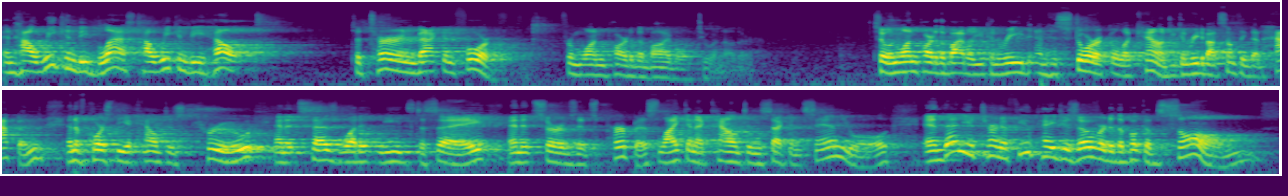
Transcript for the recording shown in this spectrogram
and how we can be blessed, how we can be helped to turn back and forth from one part of the Bible to another. So, in one part of the Bible, you can read an historical account. You can read about something that happened, and of course, the account is true, and it says what it needs to say, and it serves its purpose, like an account in 2 Samuel. And then you turn a few pages over to the book of Psalms,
